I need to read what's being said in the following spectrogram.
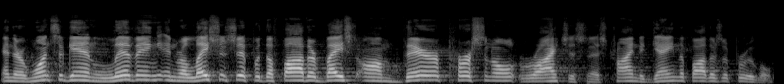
And they're once again living in relationship with the Father based on their personal righteousness, trying to gain the Father's approval.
